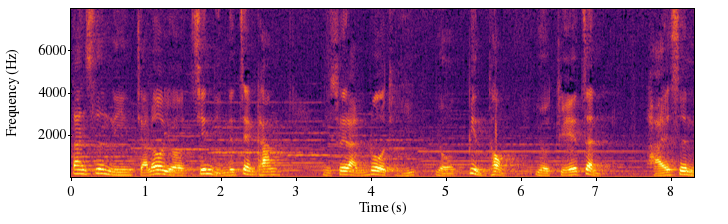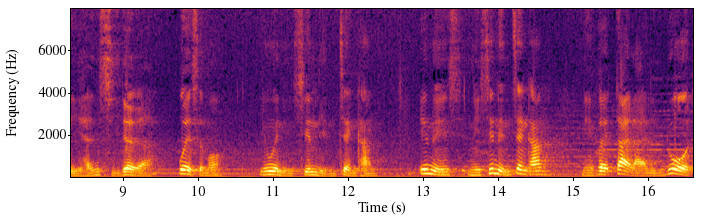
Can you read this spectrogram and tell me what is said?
但是你假如有心灵的健康，你虽然肉体有病痛、有绝症，还是你很喜乐啊，为什么？因为你心灵健康，因为你心灵健康，你会带来你肉体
